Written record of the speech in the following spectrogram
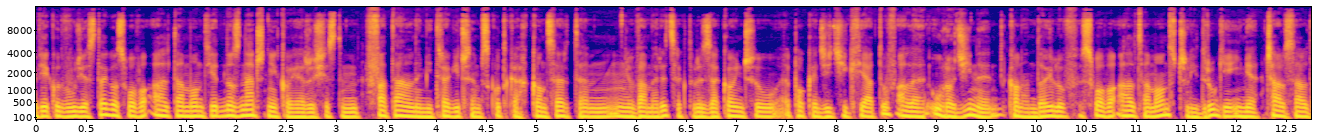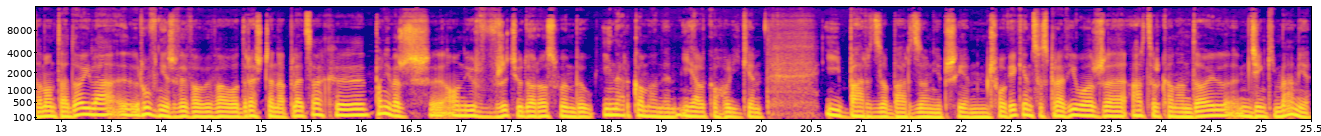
wieku XX słowo Altamont jedno jednoznacznie kojarzy się z tym fatalnym i tragicznym w skutkach koncertem w Ameryce, który zakończył epokę Dzieci Kwiatów, ale urodziny Conan Doylów, słowo Altamont, czyli drugie imię Charlesa Altamonta Doyla, również wywoływało dreszcze na plecach, ponieważ on już w życiu dorosłym był i narkomanem, i alkoholikiem i bardzo, bardzo nieprzyjemnym człowiekiem, co sprawiło, że Arthur Conan Doyle dzięki mamie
